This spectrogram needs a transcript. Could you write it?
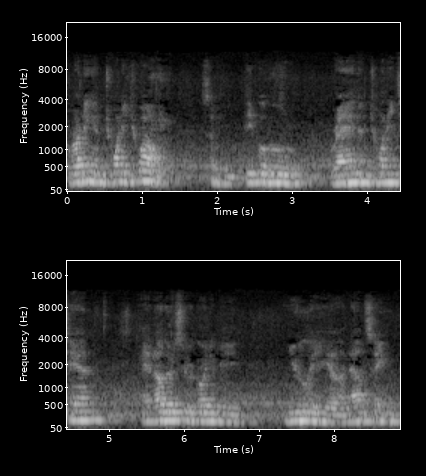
running in 2012. Some people who ran in 2010, and others who are going to be newly uh, announcing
